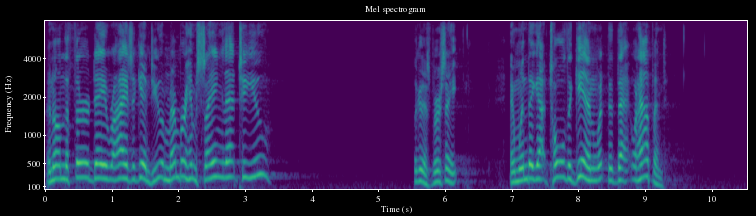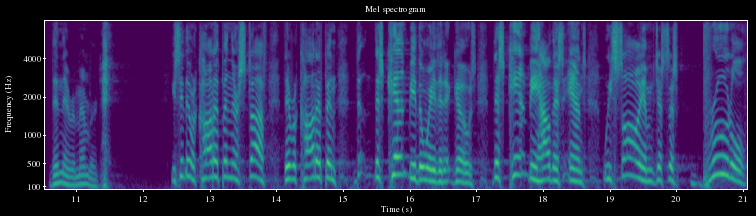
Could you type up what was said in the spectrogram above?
And on the third day, rise again. Do you remember him saying that to you? Look at this, verse 8. And when they got told again, what did that what happened? Then they remembered. You see, they were caught up in their stuff. They were caught up in this can't be the way that it goes. This can't be how this ends. We saw him just this brutal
